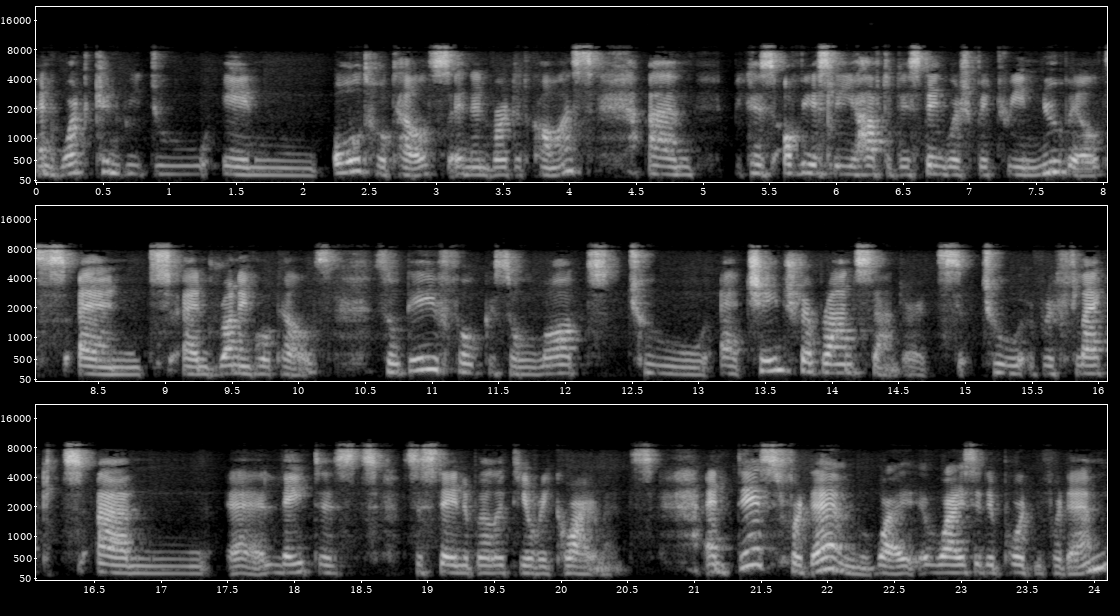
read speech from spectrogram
And what can we do in old hotels, in inverted commas, um, because obviously you have to distinguish between new builds and and running hotels. So they focus a lot to uh, change their brand standards to reflect um, uh, latest sustainability requirements. And this for them, why why is it important for them?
